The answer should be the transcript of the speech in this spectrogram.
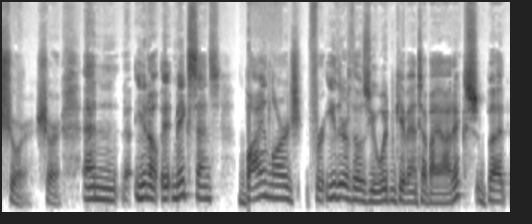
Sure, sure. And, you know, it makes sense. By and large, for either of those, you wouldn't give antibiotics, but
